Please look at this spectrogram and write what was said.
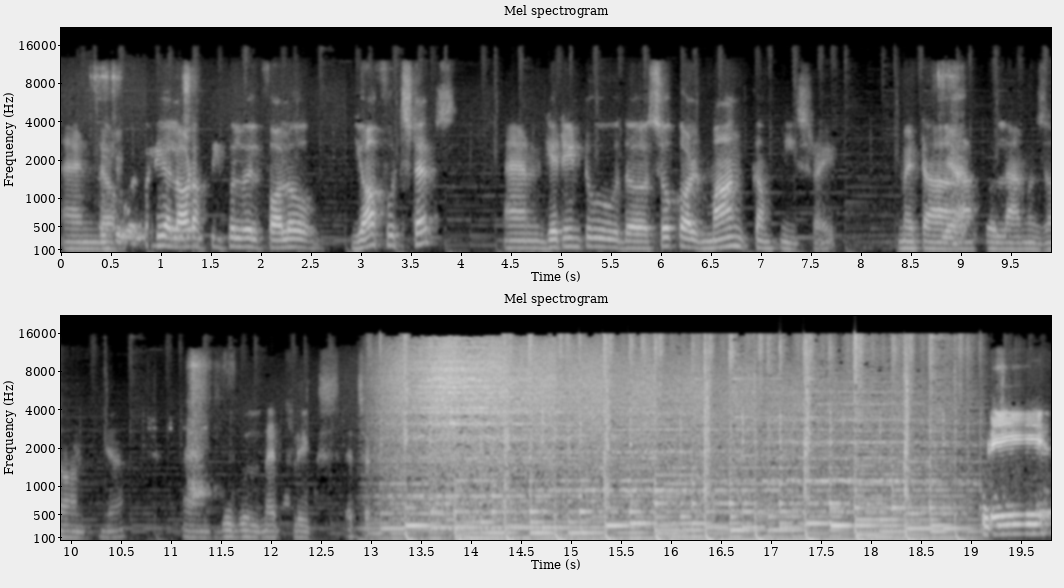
and uh, hopefully a lot of people will follow your footsteps and get into the so-called MAANG companies right? Meta yeah. apple amazon yeah and google netflix etc today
